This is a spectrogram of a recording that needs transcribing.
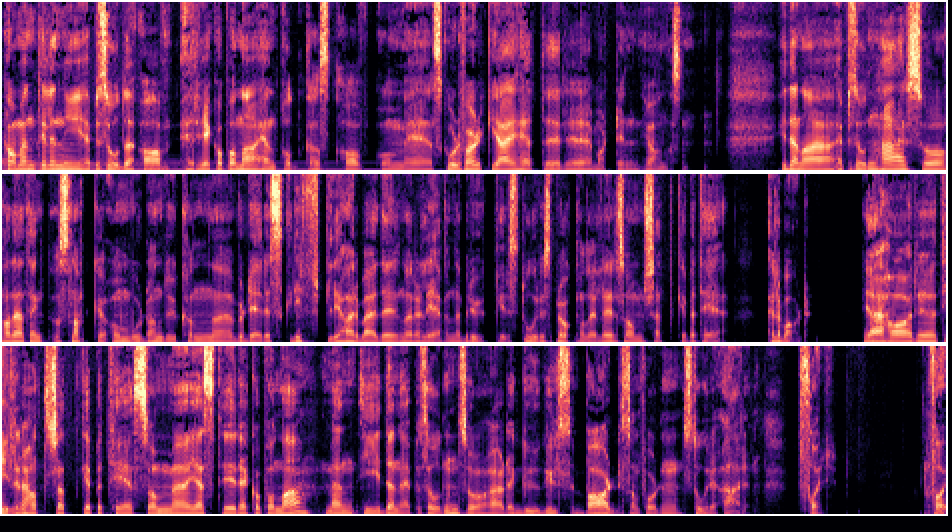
Velkommen til en ny episode av Rekk en podkast av og med skolefolk. Jeg heter eh, Martin Johannessen. I denne episoden her så hadde jeg tenkt å snakke om hvordan du kan eh, vurdere skriftlige arbeider når elevene bruker store språkmodeller som ChatGPT eller Bard. Jeg har eh, tidligere hatt ChatGPT som gjest i Rekk men i denne episoden så er det Googles Bard som får den store æren. For. For.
